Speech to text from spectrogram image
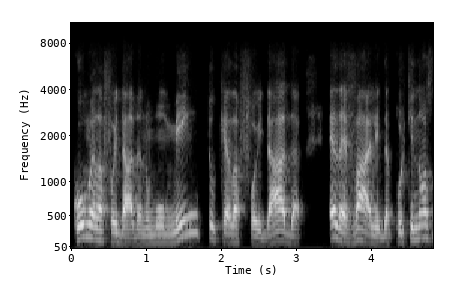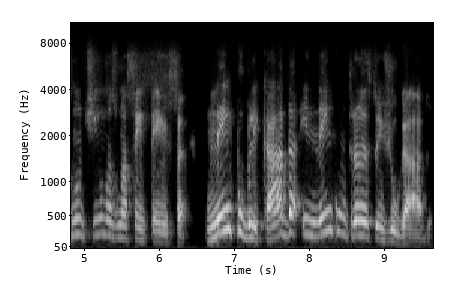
como ela foi dada no momento que ela foi dada, ela é válida, porque nós não tínhamos uma sentença nem publicada e nem com trânsito em julgado.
